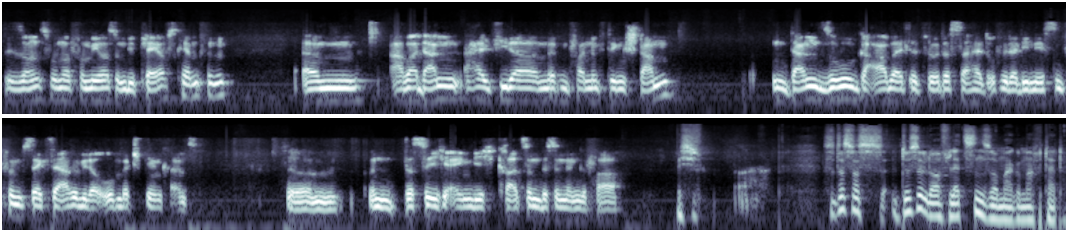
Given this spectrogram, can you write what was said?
Saisons, wo wir von mir aus um die Playoffs kämpfen. Ähm, aber dann halt wieder mit einem vernünftigen Stamm dann so gearbeitet wird, dass du halt auch wieder die nächsten fünf, sechs Jahre wieder oben mitspielen kannst. So, und das sehe ich eigentlich gerade so ein bisschen in Gefahr. Ich, so das, was Düsseldorf letzten Sommer gemacht hat.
